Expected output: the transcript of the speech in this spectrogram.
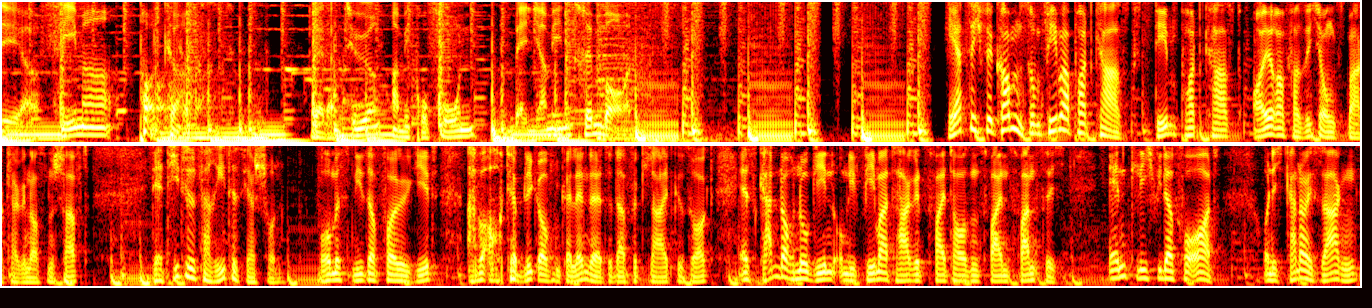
Der FEMA Podcast. Redakteur am Mikrofon Benjamin Trimborn. Herzlich willkommen zum FEMA Podcast, dem Podcast eurer Versicherungsmaklergenossenschaft. Der Titel verrät es ja schon, worum es in dieser Folge geht, aber auch der Blick auf den Kalender hätte dafür Klarheit gesorgt. Es kann doch nur gehen um die FEMA-Tage 2022. Endlich wieder vor Ort. Und ich kann euch sagen,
